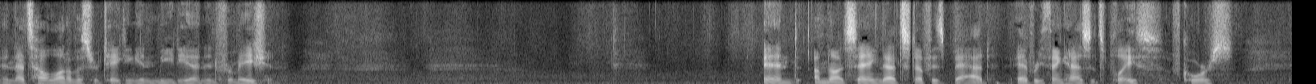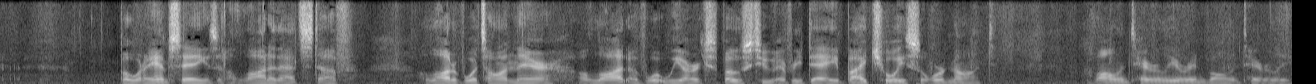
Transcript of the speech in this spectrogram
And that's how a lot of us are taking in media and information. And I'm not saying that stuff is bad. Everything has its place, of course. But what I am saying is that a lot of that stuff, a lot of what's on there, a lot of what we are exposed to every day by choice or not, voluntarily or involuntarily,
